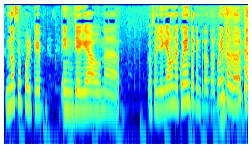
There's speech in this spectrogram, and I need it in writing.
no sé por qué en- llegué a una. O sea, llegué a una cuenta, que entré a otra cuenta, bla, bla,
